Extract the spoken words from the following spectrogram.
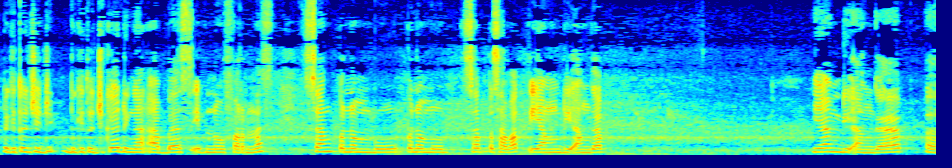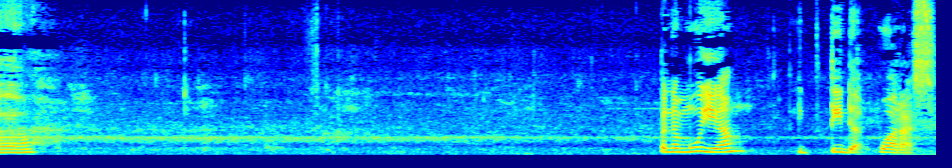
Begitu, begitu juga dengan Abbas ibnu Farnas, sang penemu penemu pesawat yang dianggap yang dianggap uh, penemu yang tidak waras.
